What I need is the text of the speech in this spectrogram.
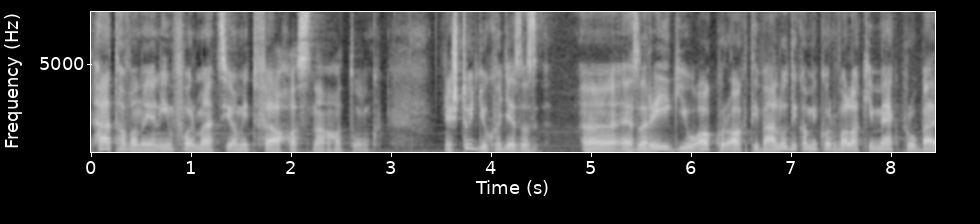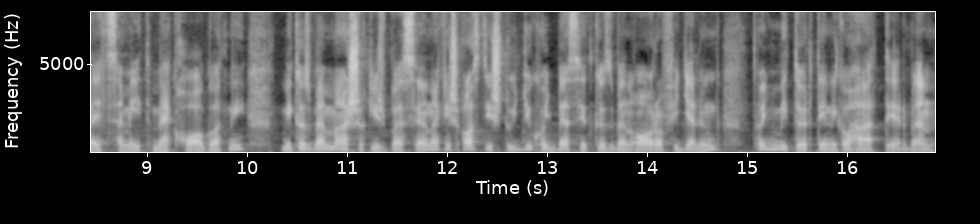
hát ha van olyan információ, amit felhasználhatunk. És tudjuk, hogy ez az ez a régió akkor aktiválódik, amikor valaki megpróbál egy szemét meghallgatni, miközben mások is beszélnek, és azt is tudjuk, hogy beszéd közben arra figyelünk, hogy mi történik a háttérben.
